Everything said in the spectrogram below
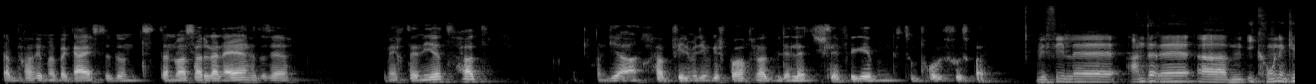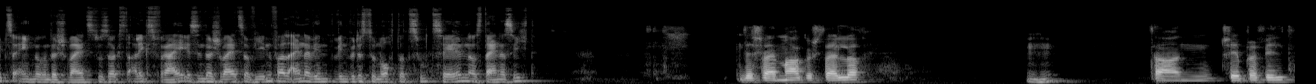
Da habe mich auch immer begeistert und dann war es halt eine Ehre, dass er mich trainiert hat. Und ja, habe viel mit ihm gesprochen, hat mir den letzten Schliff gegeben zum Profifußball. Wie viele andere ähm, Ikonen gibt es eigentlich noch in der Schweiz? Du sagst, Alex Frei ist in der Schweiz auf jeden Fall einer. Wen, wen würdest du noch dazu zählen aus deiner Sicht? Das war Marco Streller. Mhm. Dann Chipperfield.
